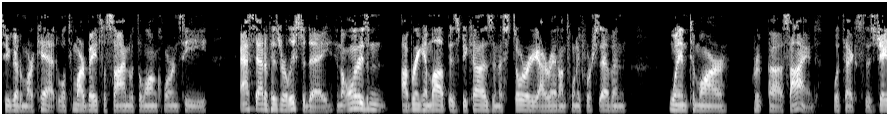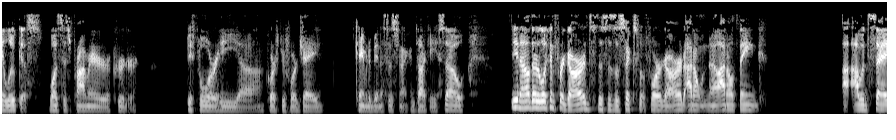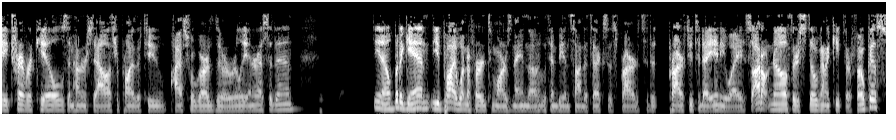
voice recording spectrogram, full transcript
to go to Marquette. Well, Tamar Bates was signed with the Longhorns. He asked out of his release today, and the only reason I bring him up is because in a story I read on 24/7 when Tamar uh, signed with Texas, Jay Lucas was his primary recruiter before he, uh, of course, before Jay came to be an assistant at Kentucky. So, you know, they're looking for guards. This is a six foot four guard. I don't know. I don't think. I would say Trevor Keels and Hunter Sallis are probably the two high school guards that are really interested in. You know, but again, you probably wouldn't have heard Tamar's name though, with him being signed to Texas prior to the, prior to today anyway. So I don't know if they're still going to keep their focus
